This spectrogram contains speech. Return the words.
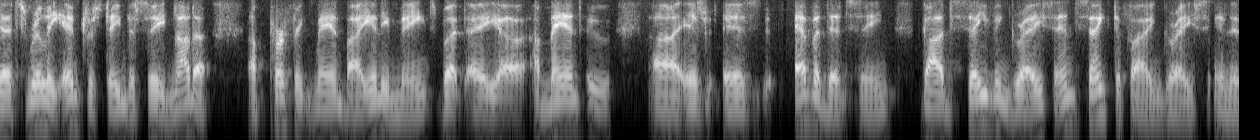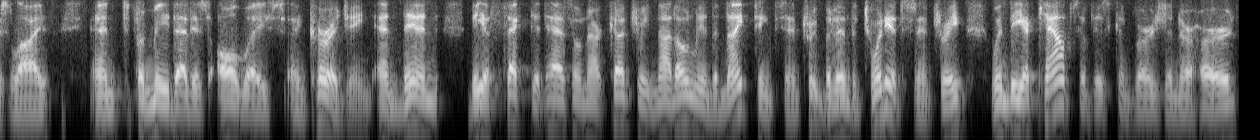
it's really interesting to see not a a perfect man by any means, but a uh, a man who uh, is is evidencing God's saving grace and sanctifying grace in his life. And for me, that is always encouraging. And then the effect it has on our country, not only in the 19th century, but in the 20th century, when the accounts of his conversion are heard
